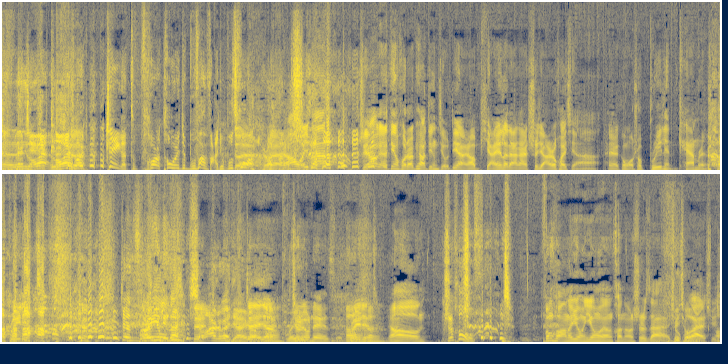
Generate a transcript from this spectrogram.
呃老外老外说这个托偷回去不犯法就不错了，是对，吧？然后我一般只要给他订火车票、订酒店，然后便宜了大概十几二十块钱，他也跟我说 brilliant Cameron，brilliant，这词儿用在省二十块钱上，对，就就是用这个词嗯 brilliant。然后之后 疯狂的用英文，可能是在就追求国外学习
